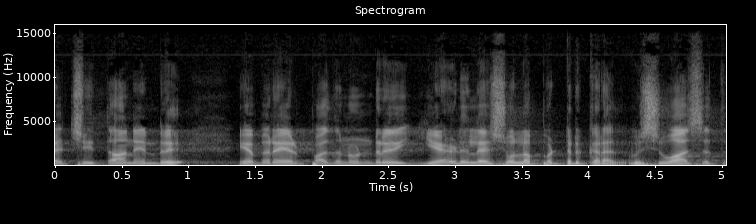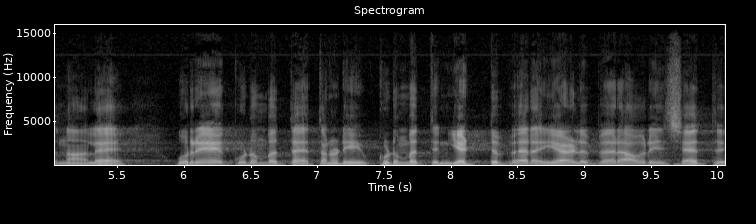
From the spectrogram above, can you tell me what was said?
ரட்சித்தான் என்று எபிரேயர் பதினொன்று ஏழில் சொல்லப்பட்டிருக்கிறது. விசுவாசத்தினாலே ஒரே குடும்பத்தை தன்னுடைய குடும்பத்தின் எட்டு பேரை ஏழு பேரை அவரையும் சேர்த்து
